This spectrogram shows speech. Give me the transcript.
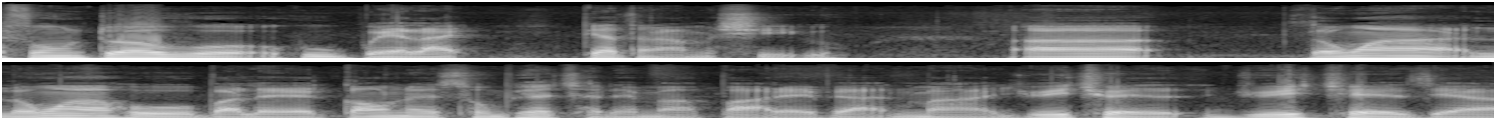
iPhone 12ကိုအခုဝယ်လိုက်ပြဿနာမရှိဘူးအာ လုံးဝလုံးဝဟိုဗာလဲကောင်းတဲ့ဆုံးဖြတ်ချက်ထဲမှာပါတယ်ဗျဒီမှာရွေးချယ်ရွေးချယ်စရာ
